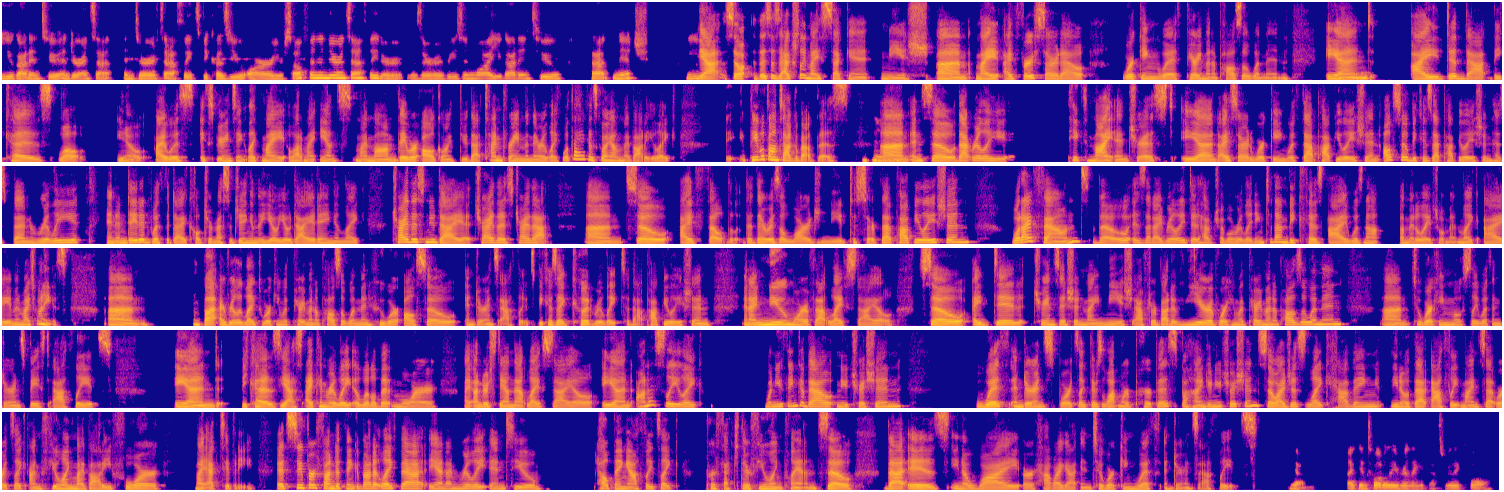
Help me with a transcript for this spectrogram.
you got into endurance at endurance athletes because you are yourself an endurance athlete, or was there a reason why you got into that niche? niche? Yeah. So this is actually my second niche. Um, my I first started out working with perimenopausal women, and mm-hmm. I did that because, well, you know, I was experiencing like my a lot of my aunts, my mom, they were all going through that time frame, and they were like, "What the heck is going on with my body?" Like, people don't talk about this, mm-hmm. um, and so that really piqued my interest and I started working with that population also because that population has been really inundated with the diet culture messaging and the yo-yo dieting and like try this new diet, try this, try that. Um, so I felt that there was a large need to serve that population. What I found though is that I really did have trouble relating to them because I was not a middle-aged woman. Like I am in my 20s. Um, but I really liked working with perimenopausal women who were also endurance athletes because I could relate to that population and I knew more of that lifestyle. So I did transition my niche after about a year of working with perimenopausal women um, to working mostly with endurance based athletes. And because, yes, I can relate a little bit more. I understand that lifestyle. And honestly, like when you think about nutrition, with endurance sports, like there's a lot more purpose behind your nutrition. So I just like having, you know, that athlete mindset where it's like I'm fueling my body for my activity. It's super fun to think about it like that. And I'm really into helping athletes like perfect their fueling plan. So that is, you know, why or how I got into working with endurance athletes. Yeah. I can totally relate. That's really cool.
